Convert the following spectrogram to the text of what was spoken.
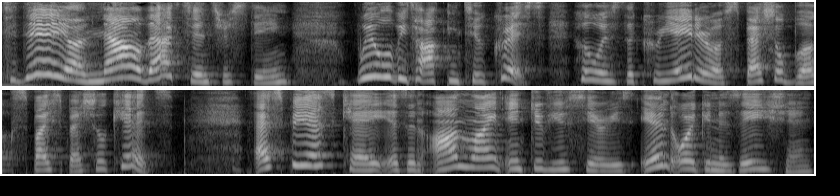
Today on Now That's Interesting, we will be talking to Chris, who is the creator of Special Books by Special Kids. SBSK is an online interview series and organization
